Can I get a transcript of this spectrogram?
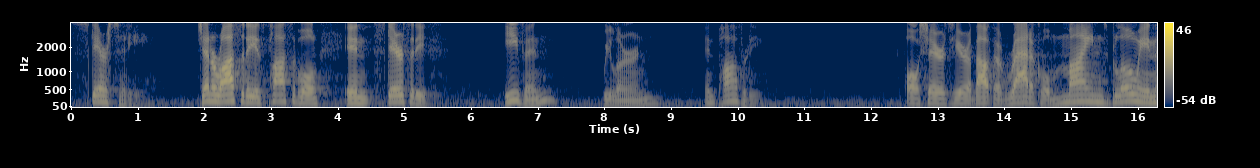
scarcity. Generosity is possible in scarcity. Even, we learn, in poverty. Paul shares here about the radical, mind blowing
